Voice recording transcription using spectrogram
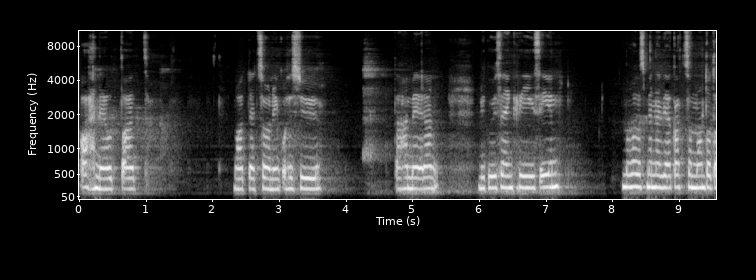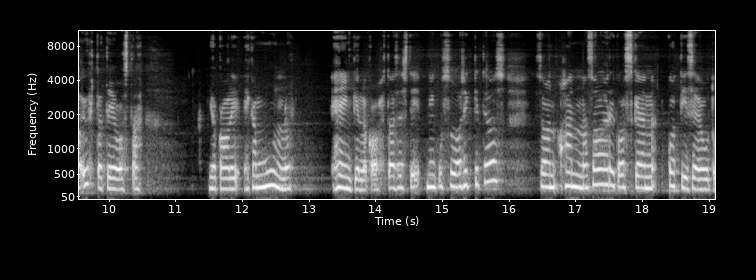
ahneutta. Että mä ajattelin, että se on niin kuin se syy tähän meidän nykyiseen kriisiin. Mä voitaisiin mennä vielä katsomaan tuota yhtä teosta, joka oli ehkä mun henkilökohtaisesti niin kuin suosikkiteos. Se on Hanna Saarikosken kotiseutu,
